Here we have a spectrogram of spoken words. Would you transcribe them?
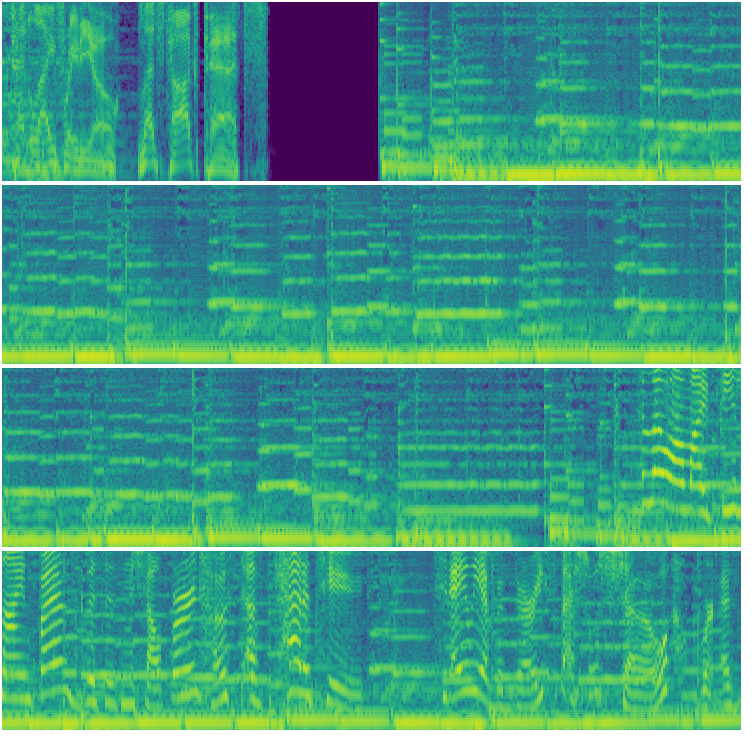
is Pet Life Radio. Let's talk pets. Hello, all my feline friends. This is Michelle Fern, host of Catitude. Today we have a very special show. We're as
